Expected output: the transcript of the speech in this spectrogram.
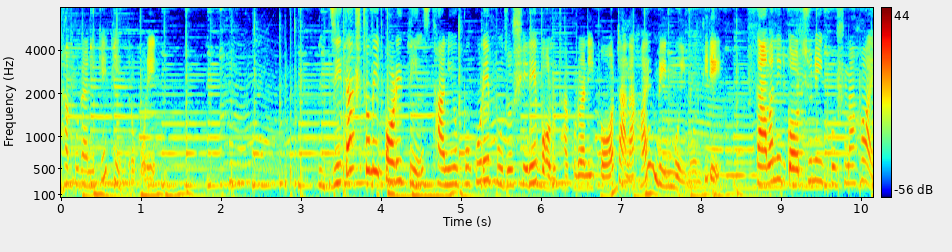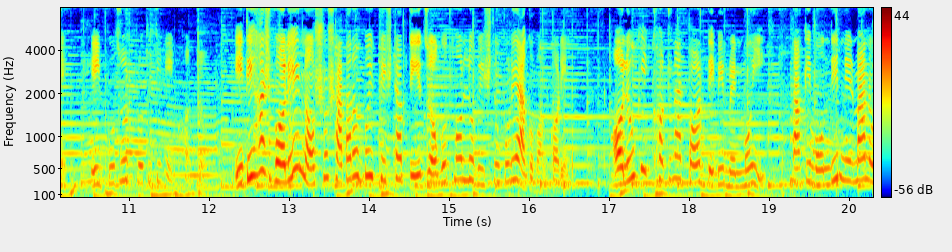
ঠাকুরানীকে কেন্দ্র করে। জিতাষ্টমীর পরের দিন স্থানীয় পুকুরে পুজো সেরে বড় ঠাকুরানীর পট আনা হয় মৃন্ময়ী মন্দিরে। কামানের গর্জনেই ঘোষণা হয়, এই পুজোর প্রতিটি ঘণ্ট ইতিহাস বলে নশো সাতানব্বই খ্রিস্টাব্দে জগৎমল্ল বিষ্ণুপুরে আগমন করেন অলৌকিক ঘটনার পর দেবী মৃন্ময়ী তাকে মন্দির নির্মাণ ও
